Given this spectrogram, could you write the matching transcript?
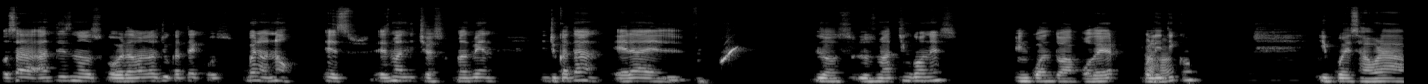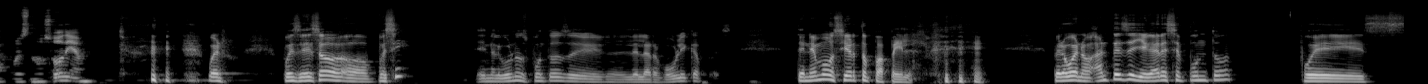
o sea, antes nos gobernaban los yucatecos. Bueno, no, es, es mal dicho eso. Más bien, Yucatán era el los, los más chingones en cuanto a poder político. Y pues ahora pues nos odian. bueno, pues eso, pues sí. En algunos puntos de, de la República, pues tenemos cierto papel. Pero bueno, antes de llegar a ese punto, pues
